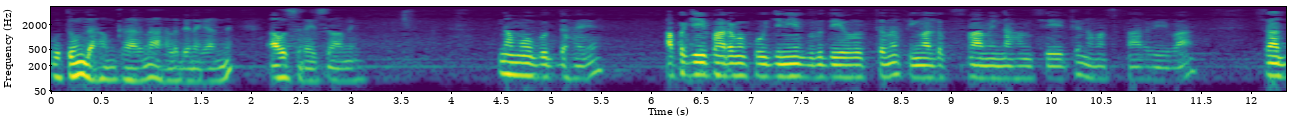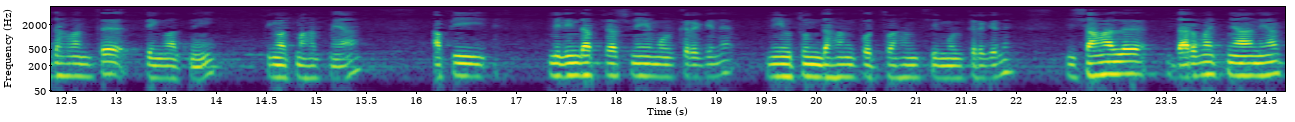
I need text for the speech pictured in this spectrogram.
උතුම් දහම් කාරණා අහලා දැනගන්න අවසරයි ස්වාමීනි. නමෝ බුද්ධාය. අපගේ පරම පූජනීය ගුරු දේවෝත්තම පින්වත් ලොකු ස්වාමීන් වහන්සේට নমස්කාර වේවා. ශ්‍රද්ධාවන්ත පින්වත්නි, පින්වත් මහත්මයා, අපි මිලින්දා ප්‍රශ්නය මුල් කරගෙන මේ උතුම් දහම් පොත් වහන්සේ මුල් කරගෙන විශාල ධර්මඥානයක්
